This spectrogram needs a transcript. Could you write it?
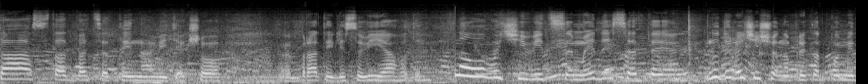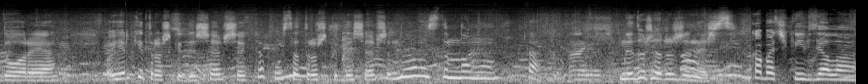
100-120 навіть, якщо брати лісові ягоди. На овочі від 70, ну дивлячись, що, наприклад, помідори, огірки трошки дешевше, капуста трошки дешевше, ну а в основному так, не дуже розженешся. Кабачки взяла,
